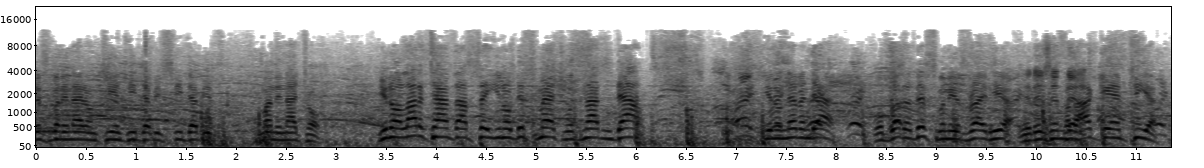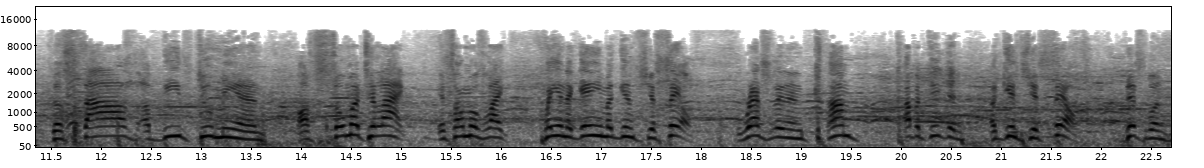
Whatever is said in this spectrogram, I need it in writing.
this Monday night on TNT WCW's Monday Nitro. You know, a lot of times I say, you know, this match was not in doubt. You know, never in doubt. Well, brother, this one is right here. It is in but doubt. I guarantee you, the styles of these two men are so much alike. It's almost like playing a game against yourself, wrestling in com competition against yourself. This one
